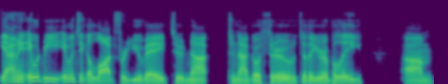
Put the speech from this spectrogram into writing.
Yeah, I mean, it would be it would take a lot for Juve to not to not go through to the Europa League. Um,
